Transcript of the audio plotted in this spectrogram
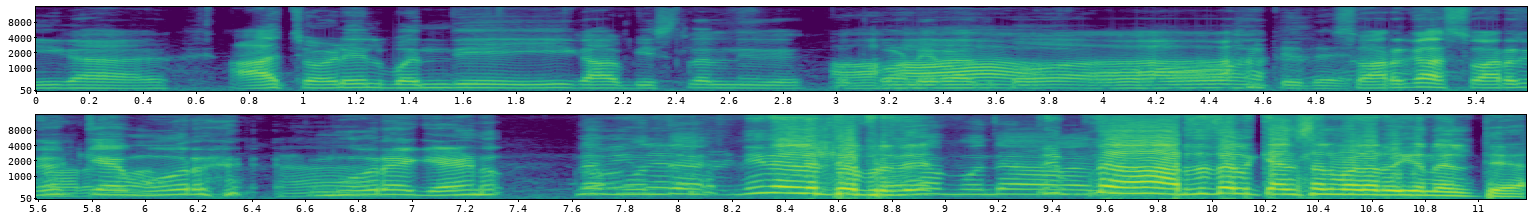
ಈಗ ಆ ಚಳಿಲ್ ಬಂದು ಈಗ ಬಿಸಿಲಲ್ಲಿ ನೀವು ಕುತ್ಕೊಂಡಿರೋದು. ಸ್ವರ್ಗ ಸ್ವರ್ಗಕ್ಕೆ ಮೂರ್ ಮೂರೇ ಗೇಣು. ಮುಂದೆ ನೀನ್ ಹೇಳ್ತೀಯ ಪ್ರತಿ ಟ್ರಿಪ್ನ ಅರ್ಧದಲ್ಲಿ ಕ್ಯಾನ್ಸಲ್ ಮಾಡೋರಿಗೆ ಏನ್ ಹೇಳ್ತೀಯ?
